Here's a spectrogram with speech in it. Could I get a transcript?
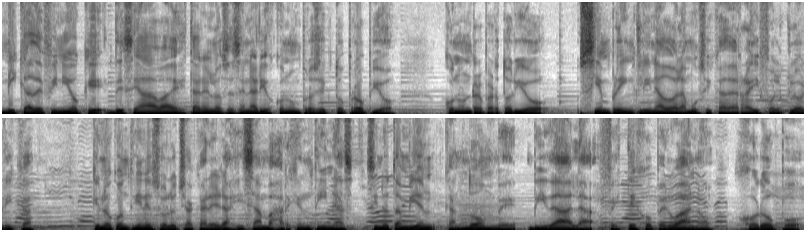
Mika definió que deseaba estar en los escenarios con un proyecto propio, con un repertorio siempre inclinado a la música de raíz folclórica, que no contiene solo chacareras y zambas argentinas, sino también candombe, vidala, festejo peruano, joropo,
